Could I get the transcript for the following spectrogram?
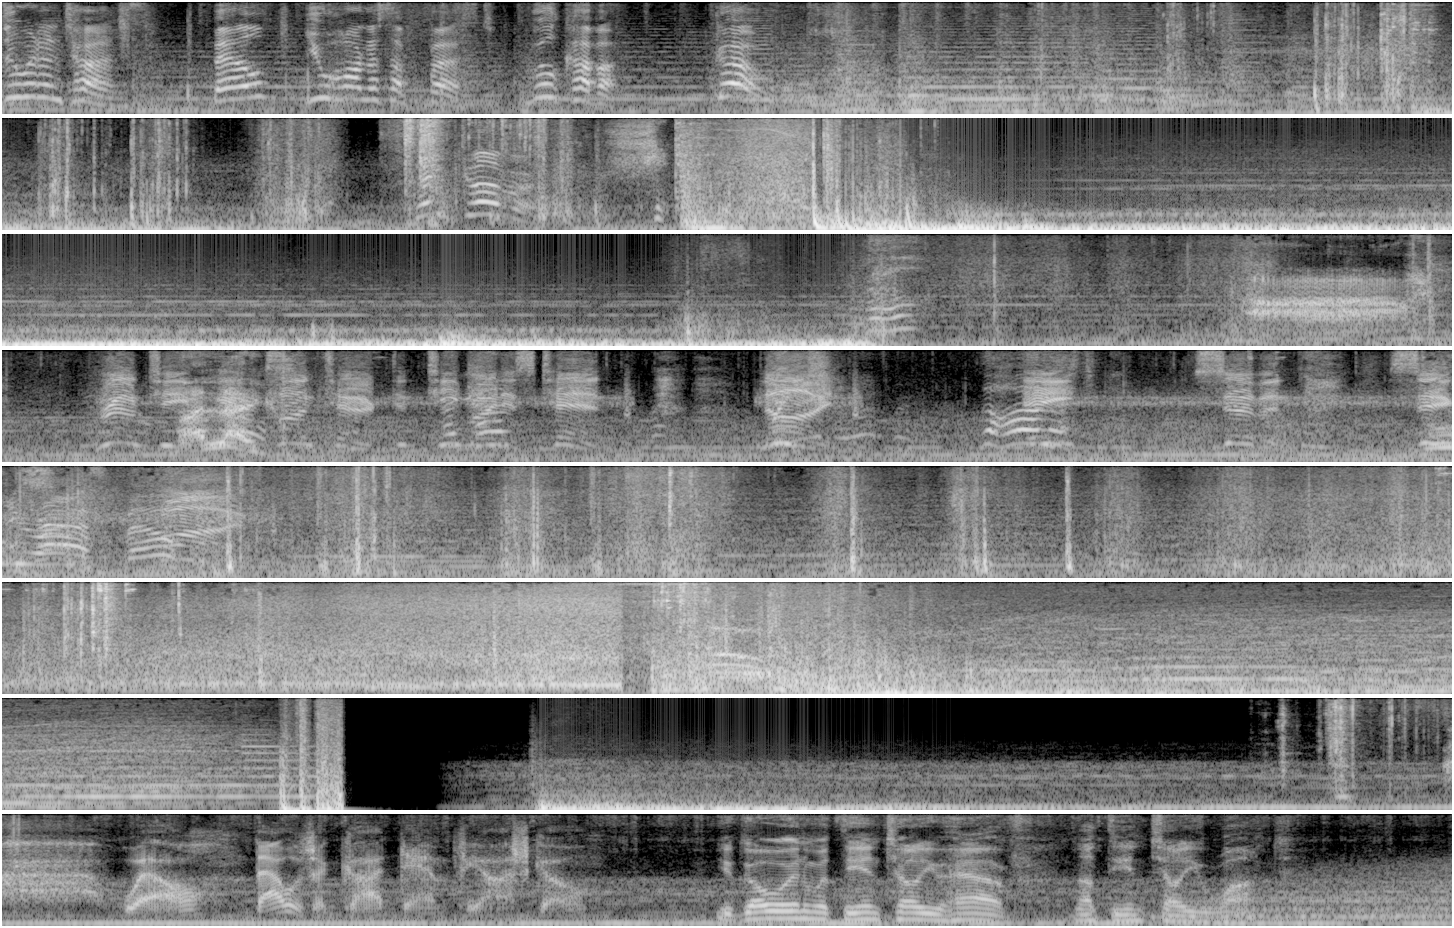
We'll do it in turns. Bell, you harness up first. We'll cover. Go! Take cover! Shit. Bell? Ground ah. team, My legs. contact in T I can't- minus 10, 9, The harness! 8, 7, 6, Move your ass, Bell. 5. Well, that was a goddamn fiasco. You go in with the intel you have, not the intel you want.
